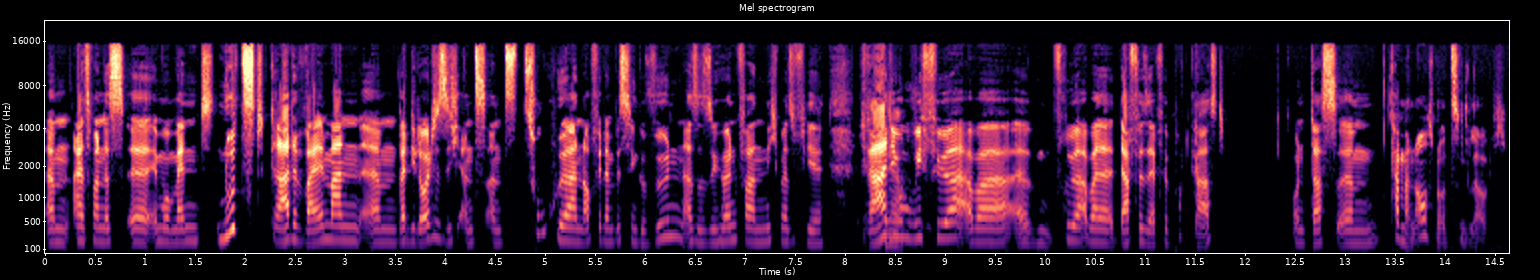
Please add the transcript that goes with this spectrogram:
ähm, als man es äh, im Moment nutzt, gerade weil man, ähm, weil die Leute sich ans, ans Zuhören auch wieder ein bisschen gewöhnen. Also sie hören zwar nicht mehr so viel Radio Ja. wie früher, aber ähm, früher aber dafür sehr viel Podcast. Und das ähm, kann man ausnutzen, glaube ich.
